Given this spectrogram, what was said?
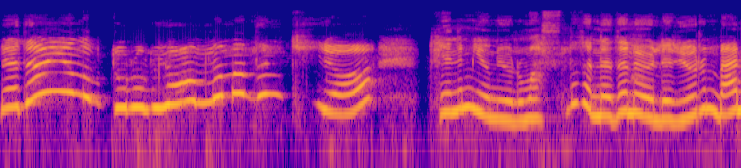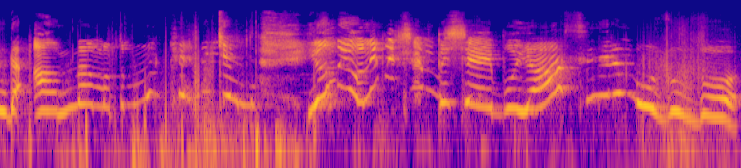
Neden yanıp duruluyor anlamadım ki ya. Kendim yanıyorum aslında da neden öyle diyorum ben de anlamadım ama kendi kendine. Yanıyor ne biçim bir şey bu ya? Sinirim bozuldu.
